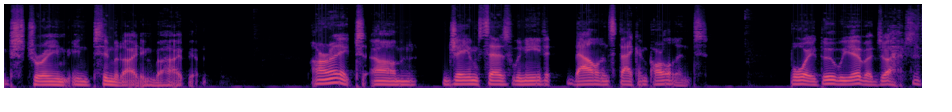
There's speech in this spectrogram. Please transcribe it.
extreme, intimidating behaviour. All right. Um, James says we need balance back in Parliament. Boy, do we ever, James.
